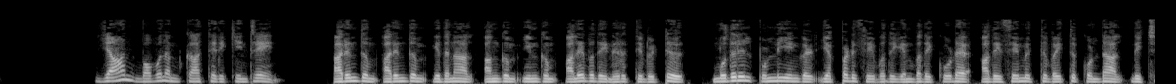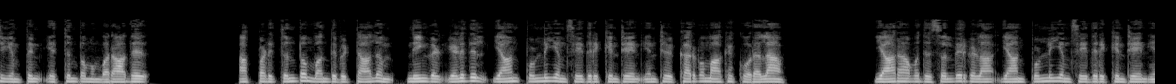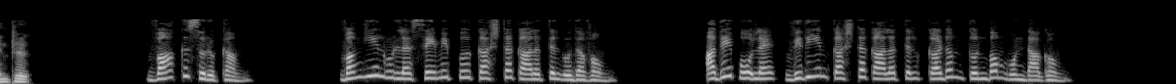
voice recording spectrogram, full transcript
யான் மௌனம் காத்திருக்கின்றேன். அறிந்தும் அறிந்தும் இதனால் அங்கும் இங்கும் அலைவதை நிறுத்திவிட்டு முதலில் புண்ணியங்கள் எப்படி செய்வது என்பதைக் கூட அதை சேமித்து வைத்துக் கொண்டால் நிச்சயம் பின் எத்துன்பமும் வராது. அப்படி துன்பம் வந்துவிட்டாலும் நீங்கள் எளிதில் யான் புண்ணியம் செய்திருக்கின்றேன் என்று கர்வமாக கூறலாம். யாராவது சொல்வீர்களா யான் புண்ணியம் செய்திருக்கின்றேன் என்று வாக்கு சுருக்கம் வங்கியில் உள்ள சேமிப்பு கஷ்ட காலத்தில் உதவும். அதேபோல விதியின் கஷ்ட காலத்தில் கடும் துன்பம் உண்டாகும்.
